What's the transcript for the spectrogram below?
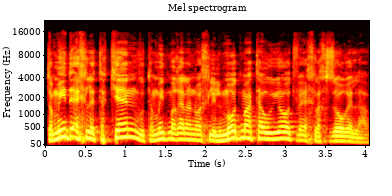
תמיד איך לתקן, והוא תמיד מראה לנו איך ללמוד מהטעויות ואיך לחזור אליו.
